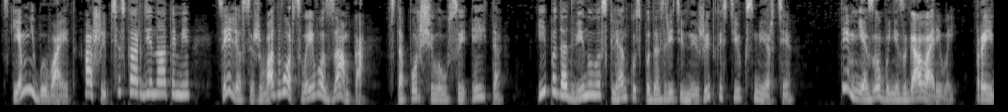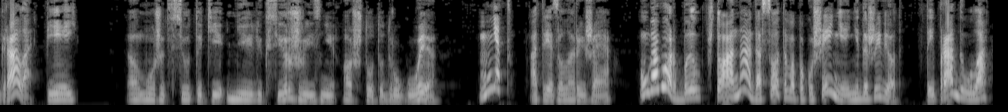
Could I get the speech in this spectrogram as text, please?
С кем не бывает, ошибся с координатами. Целился же во двор своего замка. Встопорщила усы Эйта и пододвинула склянку с подозрительной жидкостью к смерти. «Ты мне зубы не заговаривай. Проиграла — пей». «А может, все-таки не эликсир жизни, а что-то другое?» «Нет», — отрезала рыжая. Уговор был, что она до сотого покушения не доживет. Ты продула.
